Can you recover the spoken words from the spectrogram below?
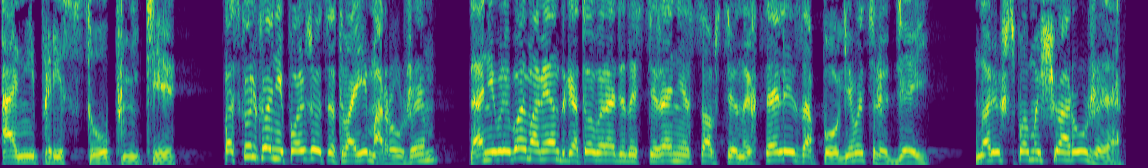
они преступники. Поскольку они пользуются твоим оружием, они в любой момент готовы ради достижения собственных целей запугивать людей. Но лишь с помощью оружия.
